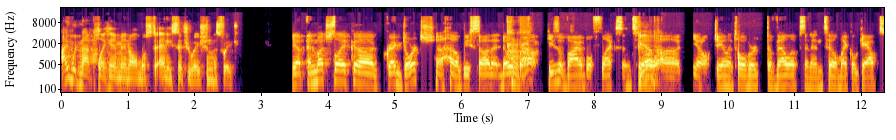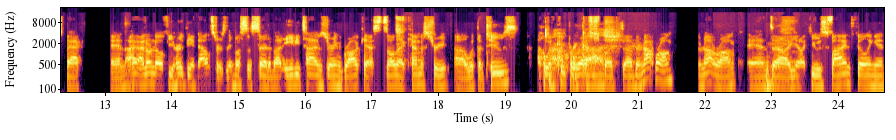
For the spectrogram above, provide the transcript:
I would not play him in almost any situation this week. Yep, and much like uh, Greg Dortch, uh, we saw that Noah Brown, he's a viable flex until yeah. uh, you know Jalen Tolbert develops and until Michael Gallup's back. And I, I, don't know if you heard the announcers; they must have said about 80 times during the broadcast, "It's all that chemistry uh, with the twos with oh Cooper Rush," gosh. but uh, they're not wrong. They're not wrong, and uh, you know he was fine filling in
